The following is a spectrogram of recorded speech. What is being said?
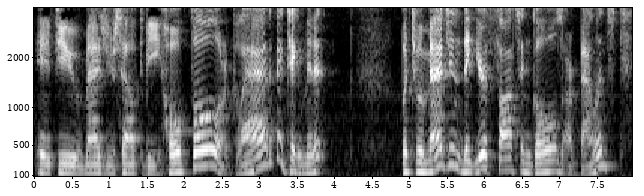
If you imagine yourself to be hopeful or glad, it may take a minute. But to imagine that your thoughts and goals are balanced,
